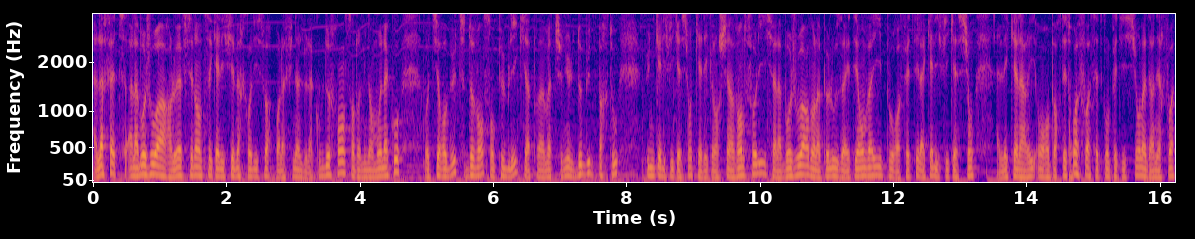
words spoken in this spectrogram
La fête à la Beaujoire, le FC Nantes s'est qualifié mercredi soir pour la finale de la Coupe de France en dominant Monaco au tir au but devant son public après un match nul, deux buts partout. Une qualification qui a déclenché un vent de folie à la Beaujoire dont la pelouse a été envahi pour fêter la qualification. Les Canaries ont remporté trois fois cette compétition. La dernière fois,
